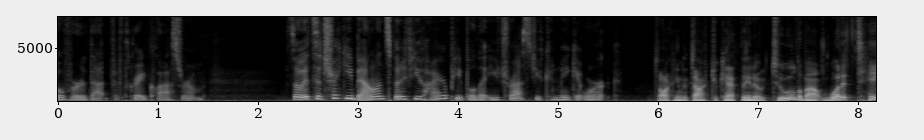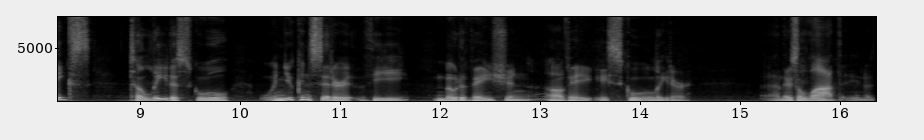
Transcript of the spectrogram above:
over that fifth grade classroom. So it's a tricky balance, but if you hire people that you trust, you can make it work. Talking with Dr. Kathleen O'Toole about what it takes to lead a school when you consider the motivation of a, a school leader uh, there's a lot. You know,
